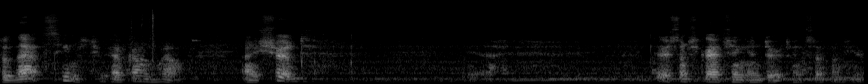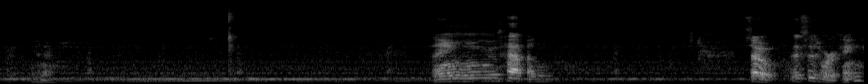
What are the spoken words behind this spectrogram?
So that seems to have gone well. I should, yeah, there's some scratching and dirt and stuff on here, but you know. Things happen. So, this is working.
